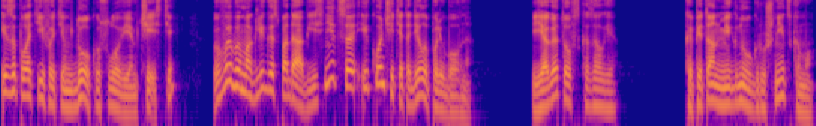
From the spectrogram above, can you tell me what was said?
и заплатив этим долг условиям чести, вы бы могли, господа, объясниться и кончить это дело полюбовно». «Я готов», — сказал я. Капитан мигнул Грушницкому,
